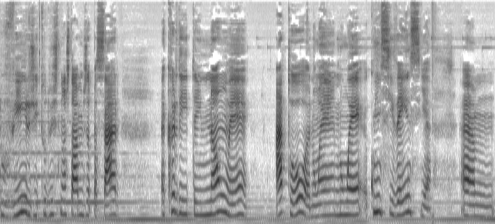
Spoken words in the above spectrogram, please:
do vírus e tudo isto que nós estávamos a passar, acreditem, não é à toa, não é, não é coincidência. Um,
